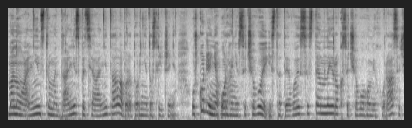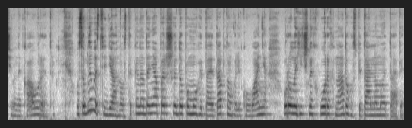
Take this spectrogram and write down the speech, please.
мануальні, інструментальні, спеціальні та лабораторні дослідження, ушкодження органів сечової і статевої систем нирок, сечового міхура, сечівника, уретри, особливості діагностики надання першої допомоги та етапного лікування урологічних хворих на догоспітальному етапі,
